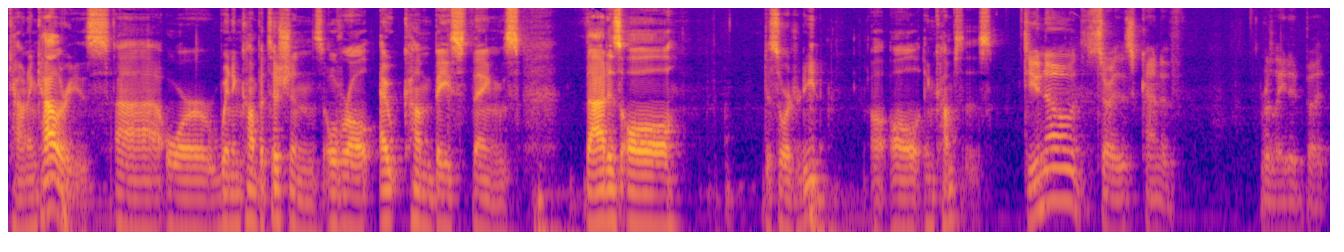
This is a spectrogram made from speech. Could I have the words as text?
counting calories uh, or winning competitions overall outcome based things. That is all disordered eating. All, all encompasses. Do you know? Sorry, this is kind of related but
